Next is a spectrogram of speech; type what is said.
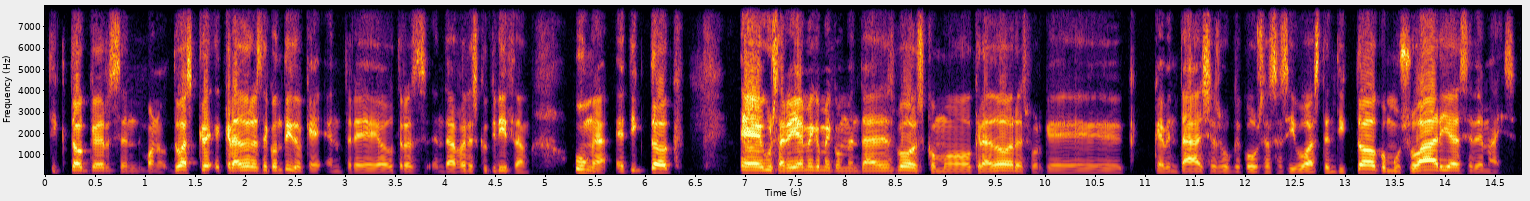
tiktokers, en, bueno, dúas cre creadoras de contido que, entre outras, entre as redes que utilizan, unha é TikTok, Eh, gustaríame que me comentades vos como creadores, porque que ventaxas ou que cousas así boas ten TikTok, como usuarias e demais.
